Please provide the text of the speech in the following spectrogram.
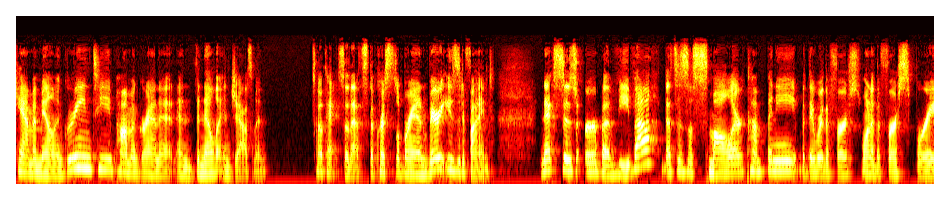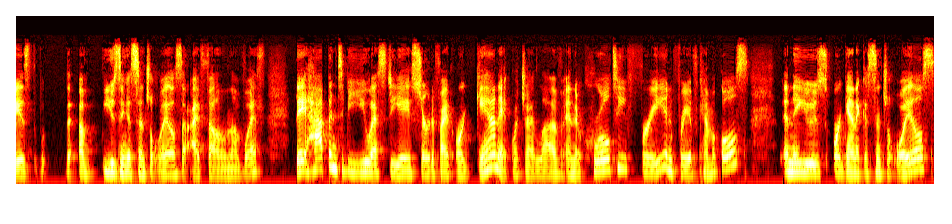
chamomile and green tea, pomegranate, and vanilla and jasmine. Okay, so that's the Crystal brand. Very easy to find. Next is Herba Viva. This is a smaller company, but they were the first, one of the first sprays of using essential oils that I fell in love with. They happen to be USDA certified organic, which I love, and they're cruelty free and free of chemicals. And they use organic essential oils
